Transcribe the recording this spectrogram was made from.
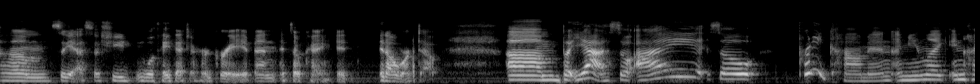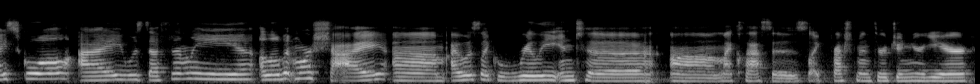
um, so yeah, so she will take that to her grave, and it's okay. It it all worked out. Um, but yeah, so I so pretty common. I mean, like in high school, I was definitely a little bit more shy. Um, I was like really into um, my classes, like freshman through junior year.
